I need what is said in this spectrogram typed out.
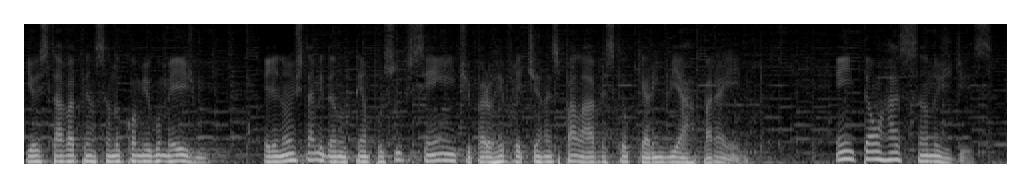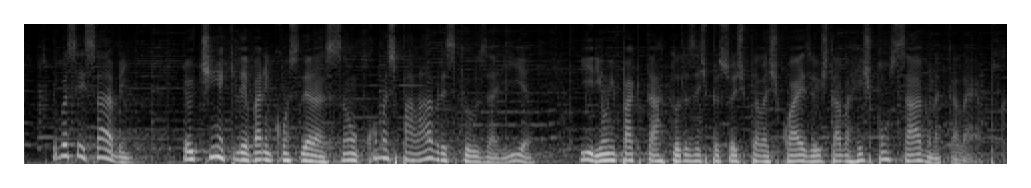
e eu estava pensando comigo mesmo: ele não está me dando tempo suficiente para eu refletir nas palavras que eu quero enviar para ele. Então Hassan nos disse: E vocês sabem, eu tinha que levar em consideração como as palavras que eu usaria iriam impactar todas as pessoas pelas quais eu estava responsável naquela época.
